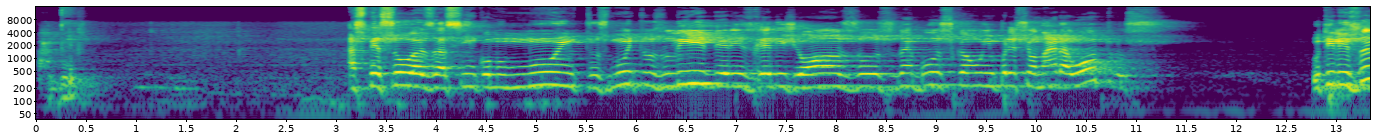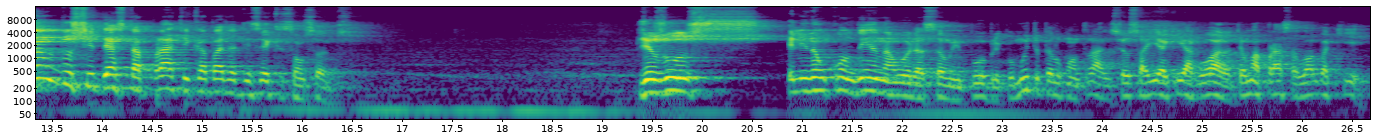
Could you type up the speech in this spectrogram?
Amém. As pessoas, assim como muitos, muitos líderes religiosos, né, buscam impressionar a outros, utilizando-se desta prática para dizer que são santos. Jesus, ele não condena a oração em público, muito pelo contrário, se eu sair aqui agora, tem uma praça logo aqui,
